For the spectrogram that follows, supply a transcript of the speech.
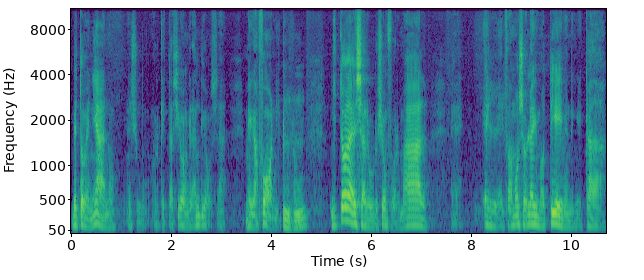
beethoveniano en su orquestación grandiosa, megafónica. ¿no? Y toda esa revolución formal, el, famoso leitmotiv en que cada,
